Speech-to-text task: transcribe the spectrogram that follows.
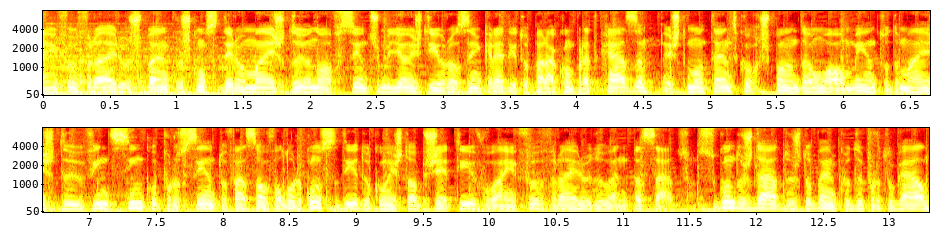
Em fevereiro, os bancos concederam mais de 900 milhões de euros em crédito para a compra de casa. Este montante corresponde a um aumento de mais de 25% face ao valor concedido com este objetivo em fevereiro do ano passado. Segundo os dados do Banco de Portugal,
